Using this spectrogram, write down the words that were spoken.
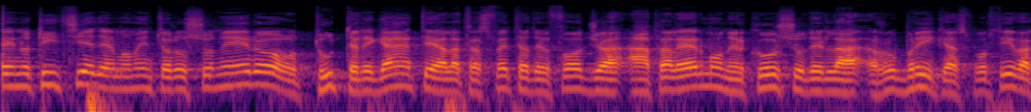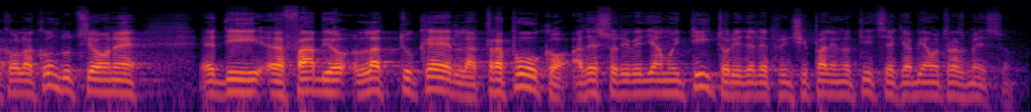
Le notizie del momento rossonero, tutte legate alla trasferta del Foggia a Palermo nel corso della rubrica sportiva con la conduzione eh, di eh, Fabio Lattuchella. Tra poco, adesso rivediamo i titoli delle principali notizie che abbiamo trasmesso.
